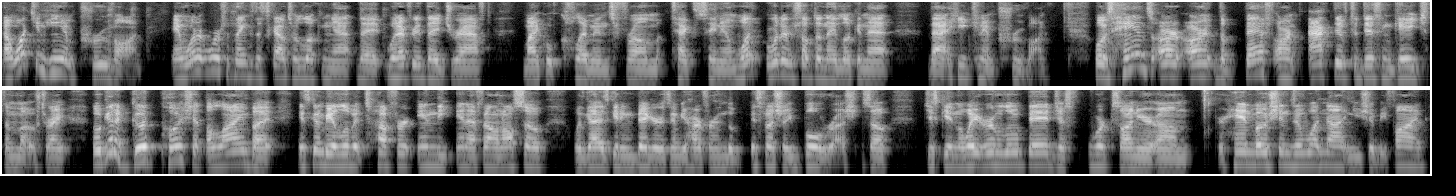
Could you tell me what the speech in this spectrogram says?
Now, what can he improve on? And what are, what are the things the scouts are looking at that whenever they draft Michael Clemons from Texas A&M, what what are something they looking at that he can improve on? Well, his hands are aren't the best, aren't active to disengage the most, right? He'll get a good push at the line, but it's going to be a little bit tougher in the NFL. And also with guys getting bigger, it's to be hard for him to, especially bull rush. So just get in the weight room a little bit, just works on your um your hand motions and whatnot, and you should be fine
